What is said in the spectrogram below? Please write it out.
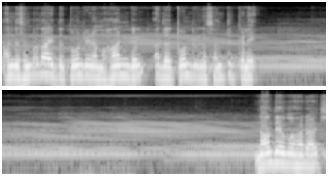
அந்த சம்பிரதாயத்தை தோன்றின மகான்கள் அதை தோன்றின சந்துக்களே. நாம்தேவ் மகாராஜ்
